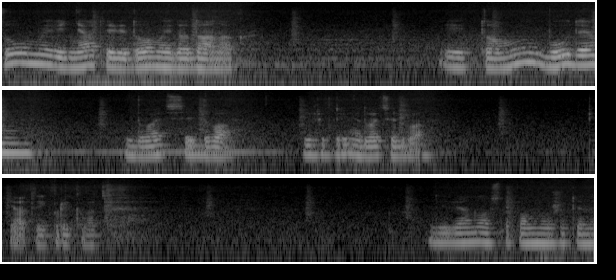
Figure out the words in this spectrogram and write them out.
суми відняти відомий доданок. І тому буде 22. Y дорівнює 22. П'ятий приклад. 90 помножити на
